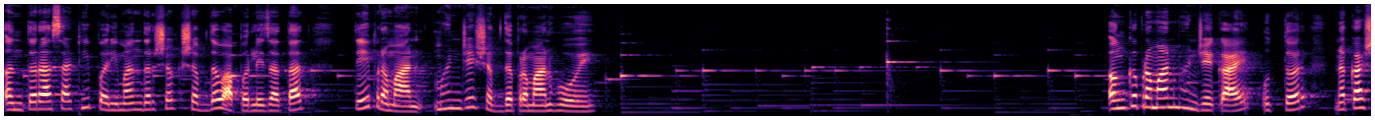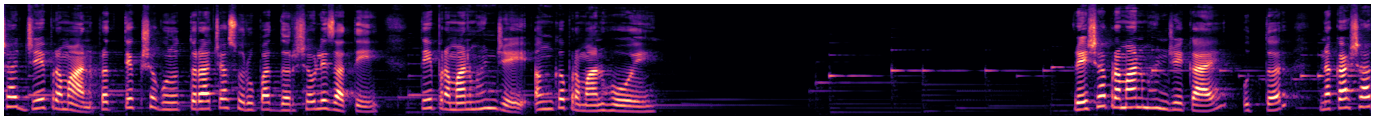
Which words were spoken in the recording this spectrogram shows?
अंतरासाठी परिमाणदर्शक शब्द वापरले जातात ते प्रमाण म्हणजे शब्दप्रमाण होय. अंक प्रमाण म्हणजे काय? उत्तर नकाशात जे प्रमाण प्रत्यक्ष गुणोत्तराच्या स्वरूपात दर्शवले जाते ते प्रमाण म्हणजे अंक प्रमाण होय. रेषाप्रमाण म्हणजे काय? उत्तर नकाशात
